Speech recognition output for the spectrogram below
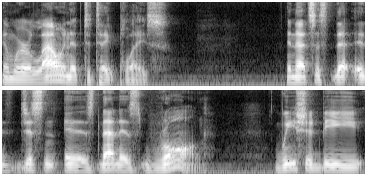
And we're allowing it to take place. And that's a, that it just it is that is wrong. We should be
